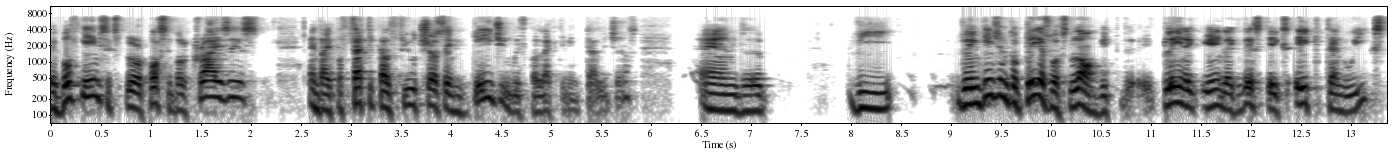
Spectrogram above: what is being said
Uh, both games explore possible crises and hypothetical futures engaging with collective intelligence. And uh, the, the engagement of players was long. It, playing a game like this takes eight to 10 weeks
